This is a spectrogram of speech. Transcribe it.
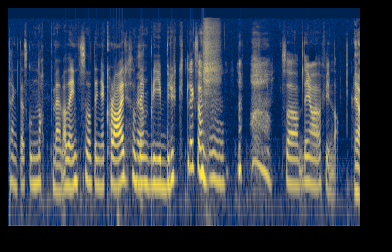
tenkte jeg skulle nappe med meg den, sånn at den er klar. Sånn at Ja. den blir brukt, liksom. Mm. Så den var fin, da.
